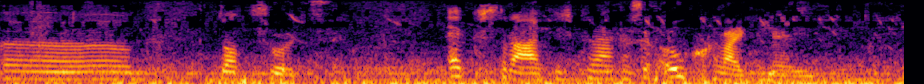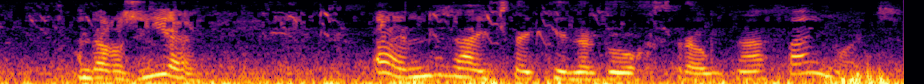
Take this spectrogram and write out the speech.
Ehm, dat soort extraatjes krijgen ze ook gelijk mee. En dat is hier. En er zijn twee kinderen doorgestroomd naar Feyenoord.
